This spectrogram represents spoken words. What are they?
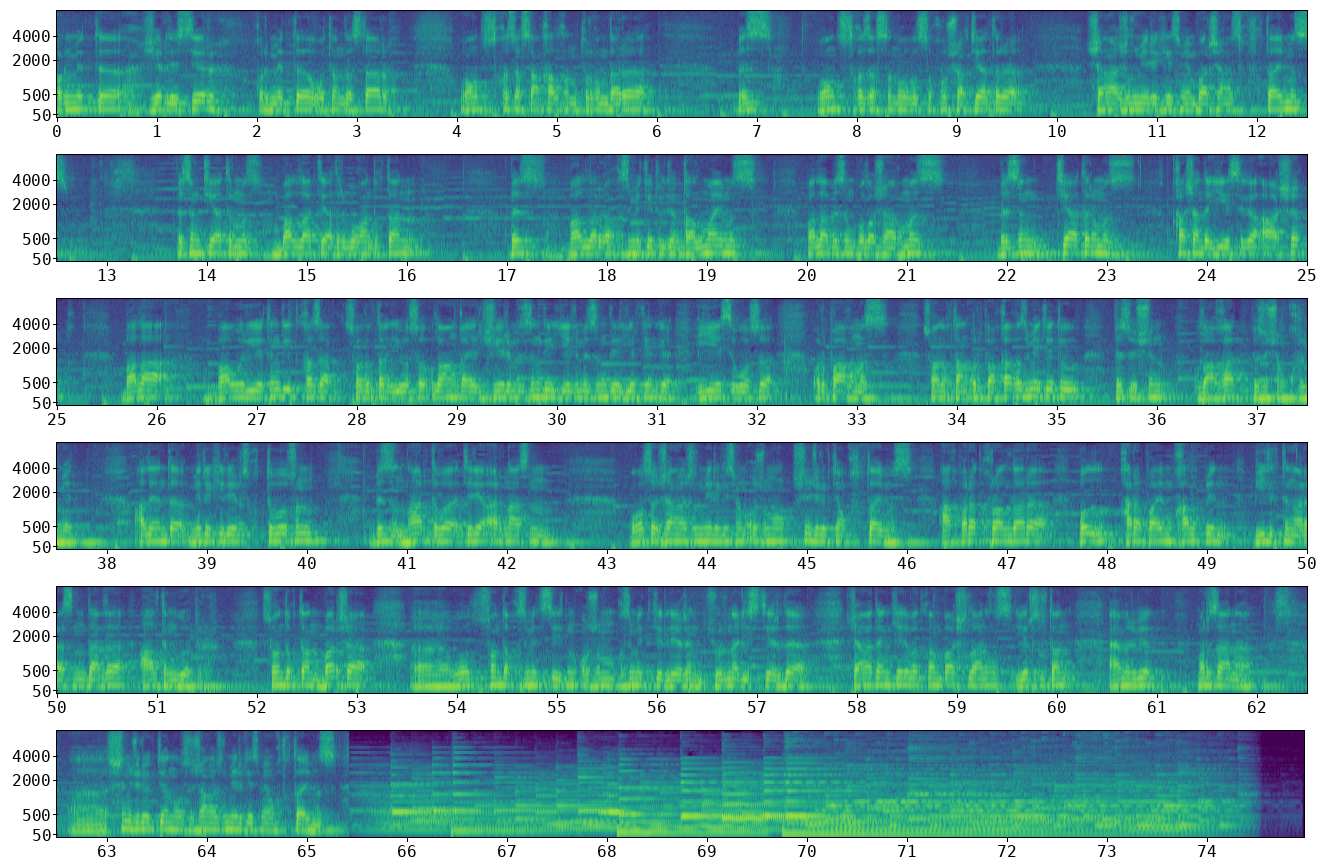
құрметті жерлестер құрметті отандастар оңтүстік қазақстан халқының тұрғындары біз оңтүстік қазақстан облысы қуыршақ театры жаңа жыл мерекесімен баршаңызды құттықтаймыз. Біздің театрымыз балалар театры болғандықтан біз балаларға қызмет етуден талмаймыз. Бала біздің болашағымыз біздің театрымыз қашанда есігі ашық бала бауыр етің дейді қазақ. Сондықтан осы ұланғайыр жеріміздің де еліміздің де ертеңгі иесі осы ұрпағымыз. Сондықтан ұрпаққа қызмет ету біз үшін ұлағат біз үшін құрмет. Ал енді мерекелеріңіз құтты болсын. Біз нар тв телеарнасын осы жаңа жыл мерекесімен ұжымын шын жүректен құттықтаймыз. Ақпарат құралдары бұл қарапайым халық пен биліктің арасындағы алтын көпір. Сондықтан барша ә, ол сонда қызмет істейтін ұжым қызметкерлерін журналистерді жаңадан келіп жатқан басшыларыңыз ерсұлтан әмірбек мырзаны ә, шын жүректен осы жаңа жыл мерекесімен құттықтаймыз.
